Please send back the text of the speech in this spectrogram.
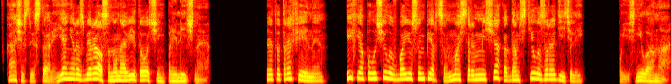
В качестве стали я не разбирался, но на вид очень приличная. Это трофейные. Их я получила в бою с имперцем, мастером меча, когда мстила за родителей, — пояснила она.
